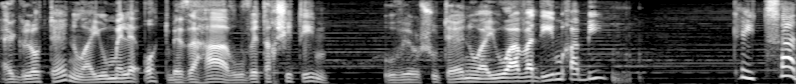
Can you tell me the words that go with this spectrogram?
עגלותינו היו מלאות בזהב ובתכשיטים, וברשותנו היו עבדים רבים. כיצד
